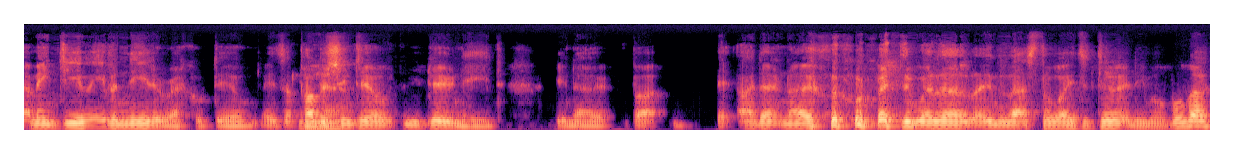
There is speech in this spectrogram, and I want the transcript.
I mean, do you even need a record deal? It's a publishing deal you do need, you know, but I don't know whether, whether that's the way to do it anymore. Although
